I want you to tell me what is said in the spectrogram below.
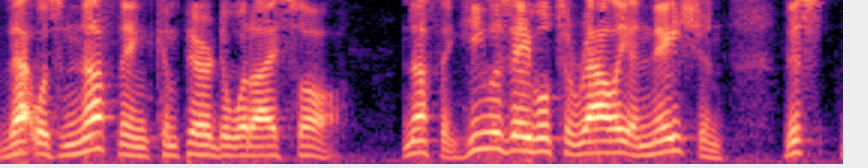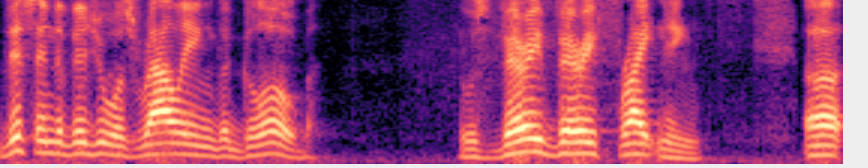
That was nothing compared to what I saw. Nothing. He was able to rally a nation. This, this individual was rallying the globe. It was very, very frightening. Uh,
